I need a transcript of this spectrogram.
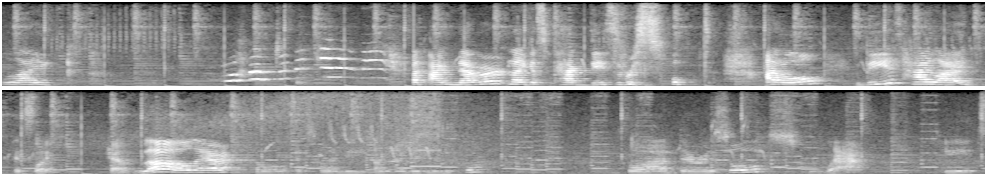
Like, but I never like expect this result at all. These highlights, it's like, hello there. So it's gonna be a little bit uniform. But the results, wow, it's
